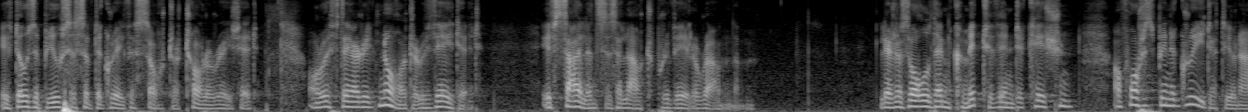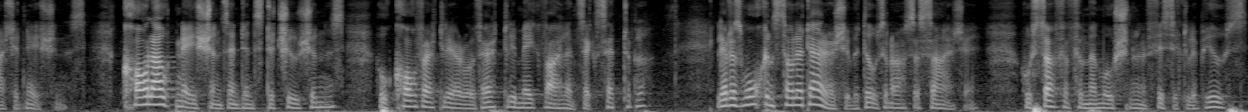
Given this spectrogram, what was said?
if those abuses of the gravest sort are tolerated, or if they are ignored or evaded, if silence is allowed to prevail around them. Let us all then commit to vindication of what has been agreed at the United Nations. Call out nations and institutions who covertly or overtly make violence acceptable. Let us walk in solidarity with those in our society who suffer from emotional and physical abuse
